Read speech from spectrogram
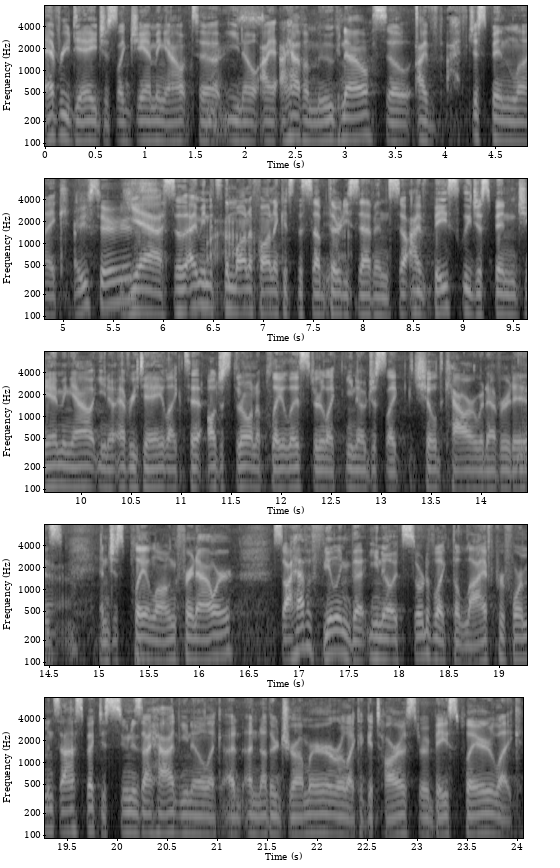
every day just like jamming out to you know I, I have a Moog now, so I've I've just been like. Are you serious? Yeah. So I mean, it's the monophonic, it's the sub 37. So I've basically just been jamming out, you know, every day. Like to I'll just throw on a playlist or like you know just like chilled cow or whatever it is, Yeah. and just play along for an hour. So I have a feeling that you know it's sort of like the live performance aspect. As soon as I had you know like a, another drummer or like a guitarist or a bass player, like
